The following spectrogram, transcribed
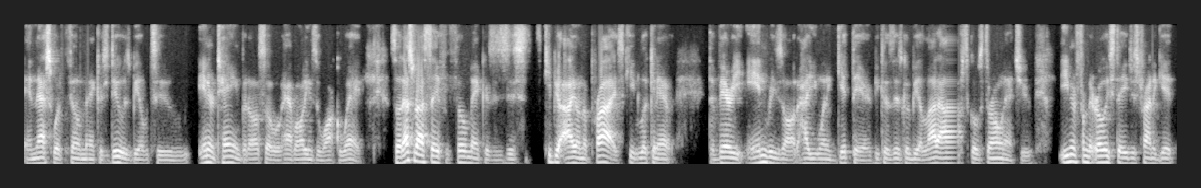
And that's what filmmakers do is be able to entertain but also have audience to walk away. So that's what i say for filmmakers is just keep your eye on the prize. Keep looking at the very end result how you want to get there because there's going to be a lot of obstacles thrown at you even from the early stages trying to get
